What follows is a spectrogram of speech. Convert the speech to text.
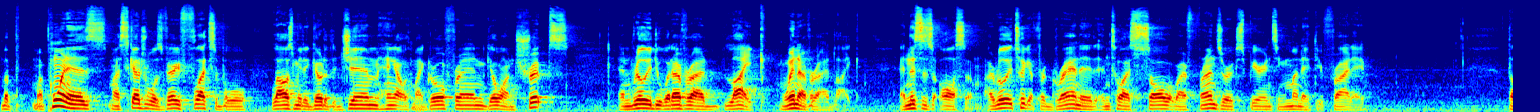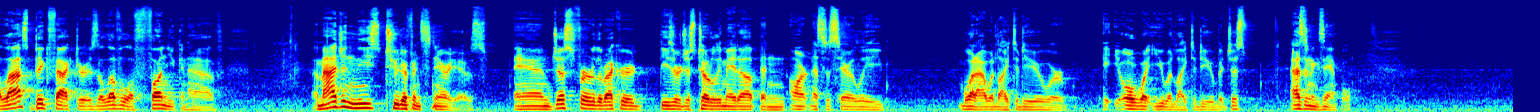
But my point is, my schedule is very flexible, allows me to go to the gym, hang out with my girlfriend, go on trips, and really do whatever I'd like, whenever I'd like. And this is awesome. I really took it for granted until I saw what my friends are experiencing Monday through Friday. The last big factor is the level of fun you can have. Imagine these two different scenarios. And just for the record, these are just totally made up and aren't necessarily what I would like to do or or what you would like to do, but just as an example.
